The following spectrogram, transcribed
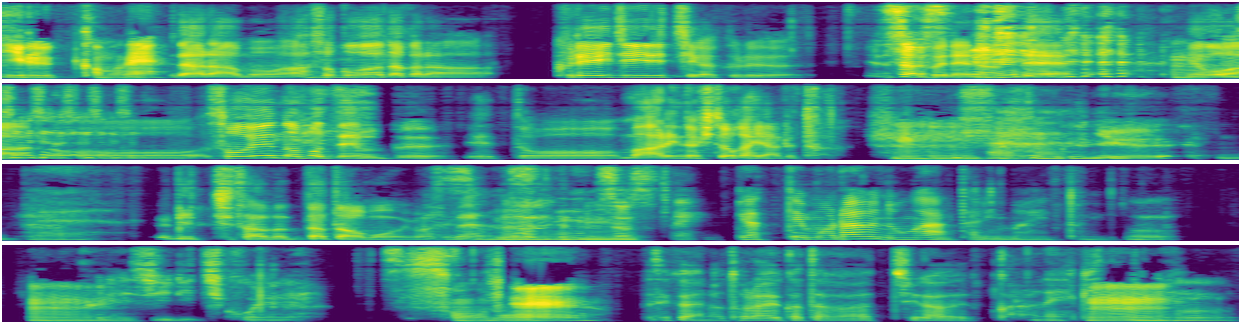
いるかもね。だからもうあそこはだから、クレイジーリッチが来る船なんでうん要はあのー そういうのも全部、えっと周りの人がやるというね。リッチさだだとは思いますね。そうですねやってもらうのが当たり前という。うんうクレんイジーリッチ怖えねそうね。世界の捉え方が違うからね。う。うんん、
